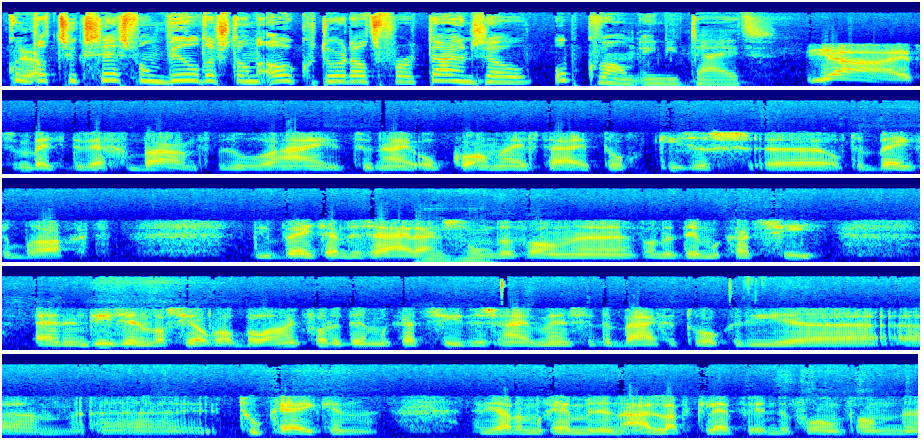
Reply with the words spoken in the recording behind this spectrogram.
komt dat succes van Wilders dan ook doordat Fortuyn zo opkwam in die tijd? Ja, hij heeft een beetje de weg gebaand. Ik bedoel, hij, toen hij opkwam heeft hij toch kiezers uh, op de been gebracht... die een beetje aan de zijlijn stonden van, uh, van de democratie... En in die zin was hij ook wel belangrijk voor de democratie. Dus hij heeft mensen erbij getrokken die uh, um, uh, toekeken. En die hadden op een gegeven moment een uitlaatklep in de vorm van, uh,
